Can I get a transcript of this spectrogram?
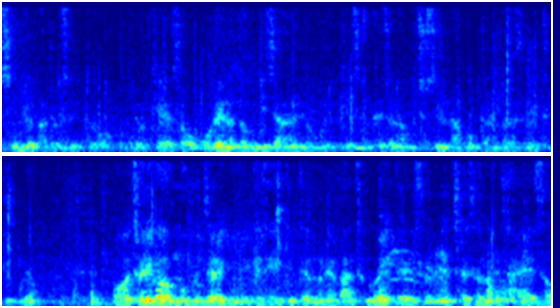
신규를 받을 수 있도록 이렇게 해서 올해는 넘기지 않으려고 이렇게 지금 대전하고 추진을 하고 있다는 말씀을 드리고요. 어, 저희가 업무 분장이 이렇게 돼 있기 때문에 맡은 거에 대해서는 최선을 다해서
